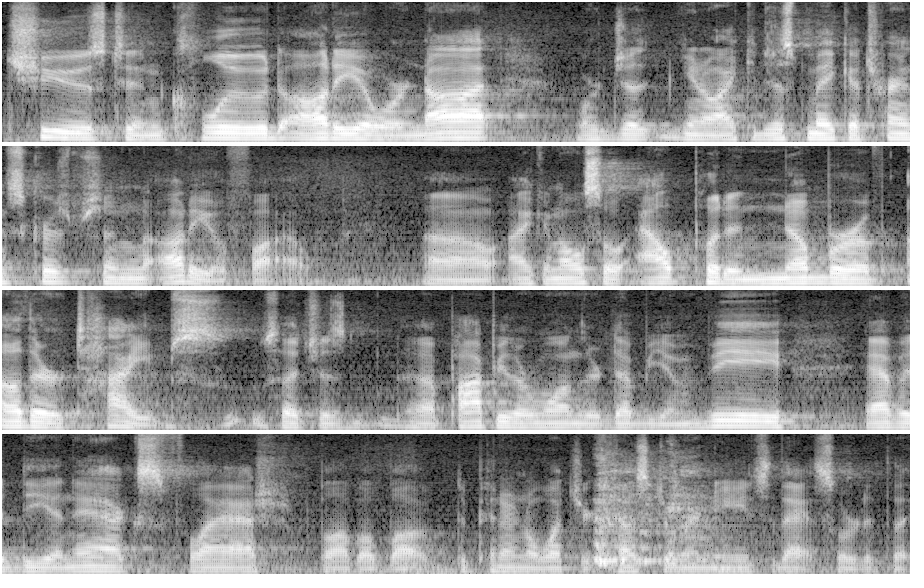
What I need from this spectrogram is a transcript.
choose to include audio or not, or just, you know, I could just make a transcription audio file. Uh, I can also output a number of other types, such as uh, popular ones are WMV, Avid DNX, Flash, blah, blah, blah, depending on what your customer needs, that sort of thing.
